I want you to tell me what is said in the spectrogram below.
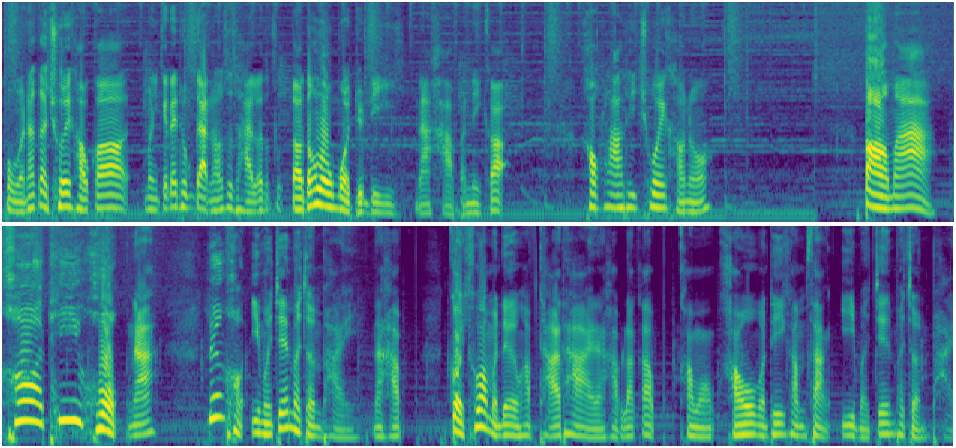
ผมว่าถ้าเกิดช่วยเขาก็มันก็ได้ทุกดันเพราะสุดท้ายเราเราต้องลงหมดอยู่ดีนะครับอันนี้ก็คร่าวๆที่ช่วยเขาเนาะต่อมาข้อที่ 6 นะ เรื่องของ Emergent ผจญภัยนะครับกดเข้ามาเหมือนเดิมครับท้าทายนะครับ แล้วก็เข้ามาเข้ามาที่คำสั่ง Emergent ผจญภัย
